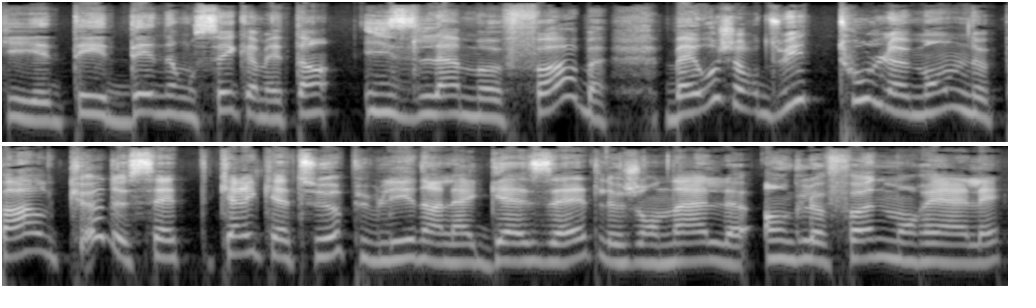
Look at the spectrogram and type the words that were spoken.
qui a été dénoncée comme étant islamophobe. Ben aujourd'hui, tout le monde ne parle que de cette caricature publiée dans la Gazette, le journal anglophone montréalais.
